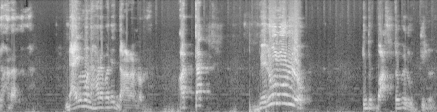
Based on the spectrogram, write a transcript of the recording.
দাঁড়াল না। ডায়মন্ড হারবারে দাঁড়াল না। অর্থাৎ বেলুন উঠল কিন্তু বাস্তবে রূপ দিল না।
